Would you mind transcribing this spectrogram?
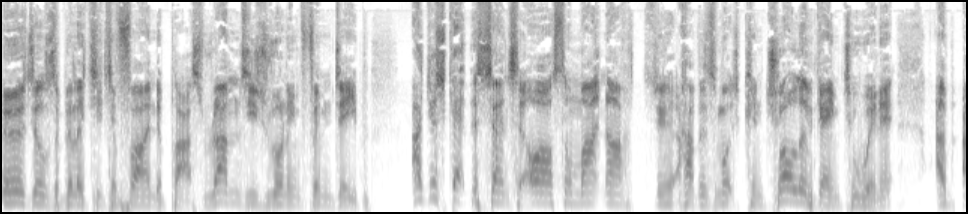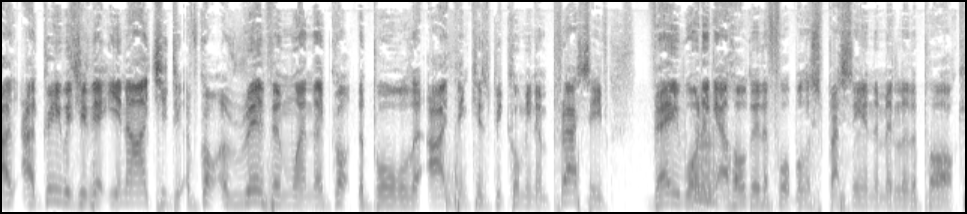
Ozil's ability to find a pass, Ramsey's running from deep, I just get the sense that Arsenal might not have, to have as much control of the game to win it. I, I, I agree with you that United have got a rhythm when they've got the ball that I think is becoming impressive. They want to hmm. get hold of the football, especially in the middle of the park.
